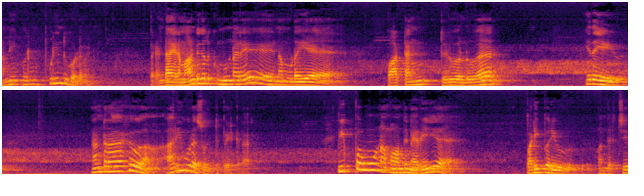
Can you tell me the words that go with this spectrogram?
அனைவரும் புரிந்து கொள்ள வேண்டும். இப்போ ரெண்டாயிரம் ஆண்டுகளுக்கு முன்னரே நம்முடைய பாட்டன் திருவள்ளுவர் இதை நன்றாக அறிவுரை சொல்லிட்டு போயிருக்கிறார். இப்போவும் நம்ம வந்து நிறைய படிப்பறிவு வந்துருச்சு.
